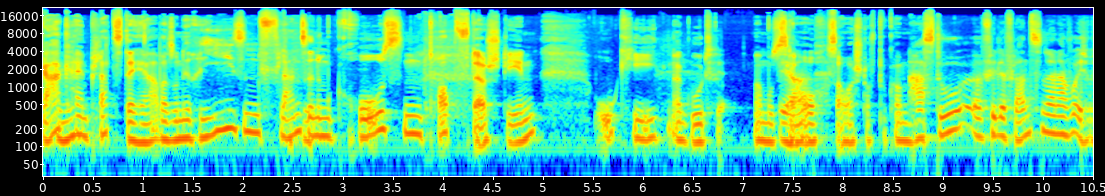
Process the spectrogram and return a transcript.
Gar mhm. kein Platz daher, aber so eine riesen Pflanze in einem großen Topf da stehen. Okay, na gut. Man muss ja, ja auch Sauerstoff bekommen. Hast du äh, viele Pflanzen in deiner Wohnung? Ich,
